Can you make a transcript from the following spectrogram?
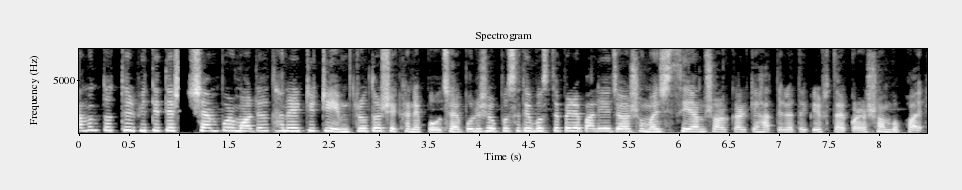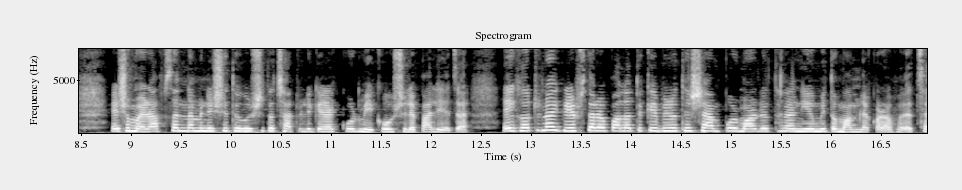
এমন তথ্যের ভিত্তিতে শ্যামপুর মডেল থানার একটি টিম দ্রুত সেখানে পৌঁছায়। পুলিশের উপস্থিতি বুঝতে পেরে পালিয়ে যাওয়ার সময় সিয়াম সরকারকে হাতে নাতে গ্রেফতার করা সম্ভব হয়। এ সময় রাফসান নামে নিষিদ্ধ ঘোষিত ছাত্রলীগের এক কর্মী কৌশলে পালিয়ে যায়। এই ঘটনায় গ্রেফতার ও পলাতকের বিরুদ্ধে শ্যামপুর মডেল থানায় নিয়মিত মামলা করা হয়েছে।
